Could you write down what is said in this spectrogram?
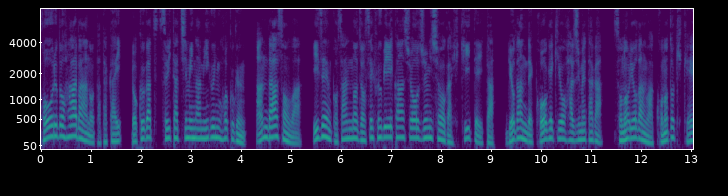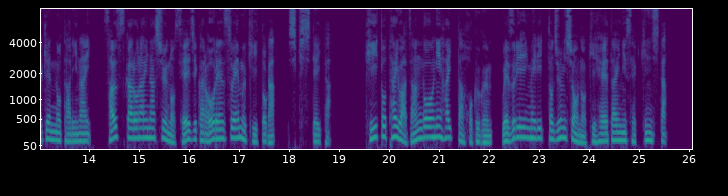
コールドハーバーの戦い、6月1日南軍北軍、アンダーソンは、以前古参のジョセフ・ビーカー将準将が率いていた、旅団で攻撃を始めたが、その旅団はこの時経験の足りない、サウスカロライナ州の政治家ローレンス・エム・キートが、指揮していた。キート隊は残壕に入った北軍、ウェズリー・メリット準将の騎兵隊に接近した。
